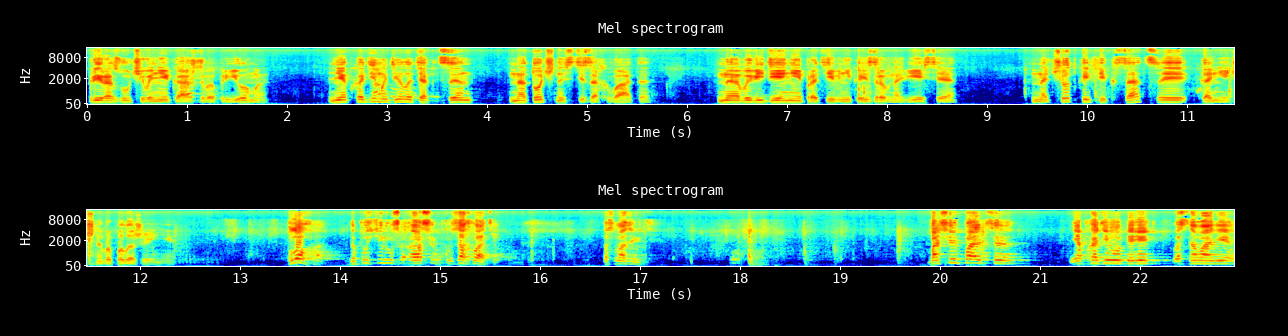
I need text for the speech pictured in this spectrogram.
При разучивании каждого приема необходимо делать акцент на точности захвата, на выведении противника из равновесия, на четкой фиксации конечного положения. Плохо. Допустили уж ошибку в захвате. Посмотрите. Большие пальцы необходимо упереть в основание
